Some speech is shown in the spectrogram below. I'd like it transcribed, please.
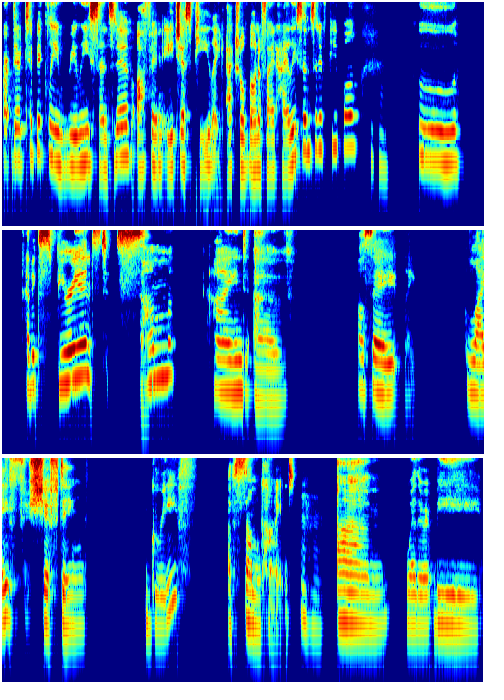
are they're typically really sensitive, often HSP, like actual bona fide highly sensitive people mm-hmm. who have experienced some kind of, I'll say, like life shifting grief of some kind, mm-hmm. um, whether it be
